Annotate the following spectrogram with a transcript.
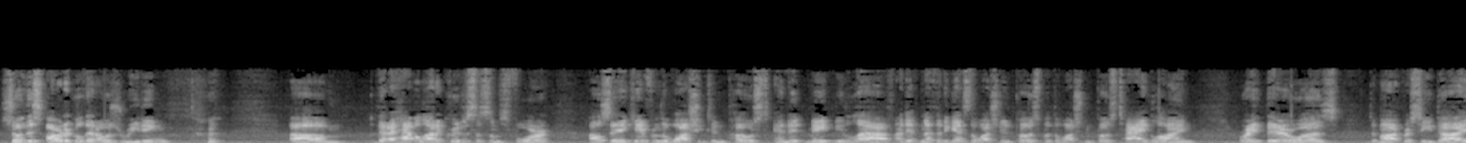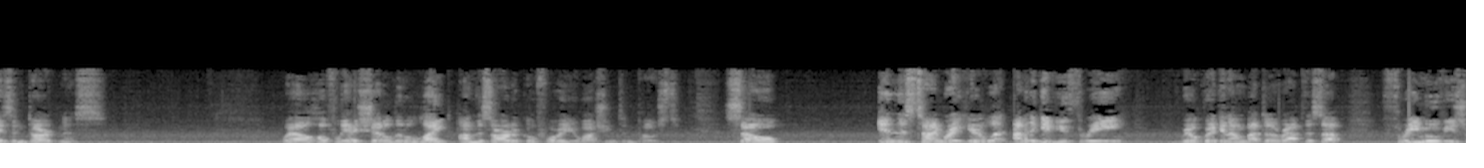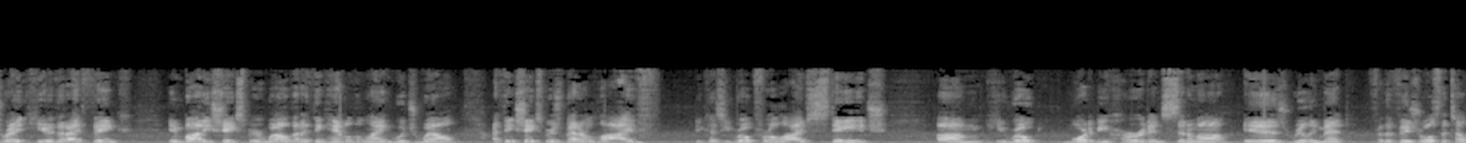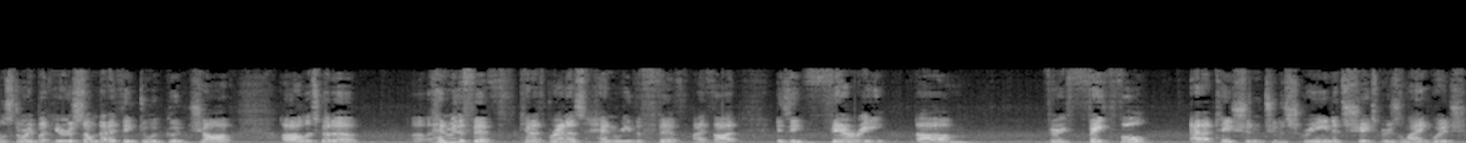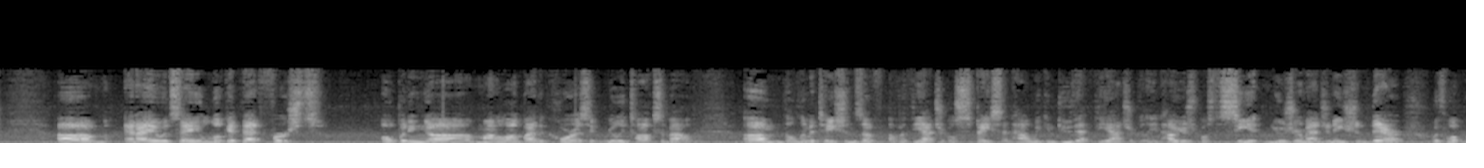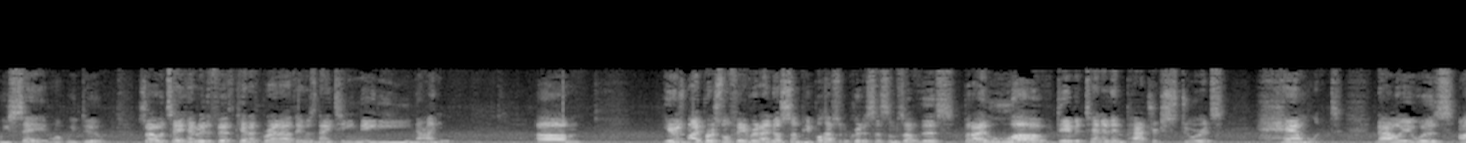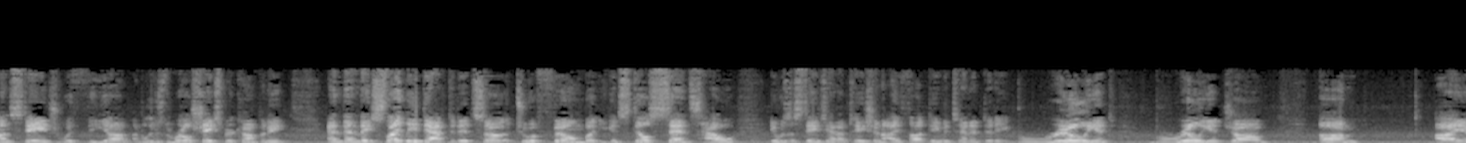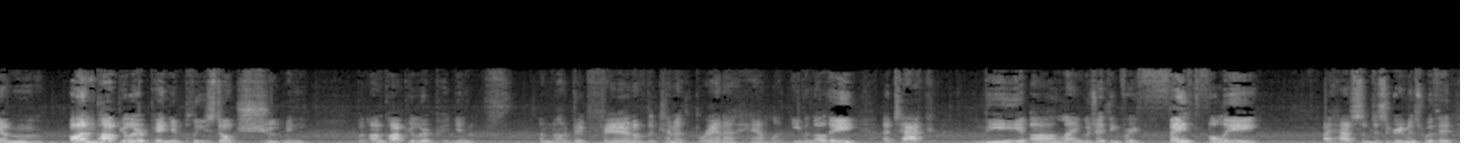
So, this article that I was reading, um, that I have a lot of criticisms for, I'll say it came from the Washington Post, and it made me laugh. I'd have nothing against the Washington Post, but the Washington Post tagline right there was Democracy dies in darkness. Well, hopefully, I shed a little light on this article for you, Washington Post. So, in this time right here, let, I'm going to give you three, real quick, and I'm about to wrap this up. Three movies right here that I think embody Shakespeare well, that I think handle the language well. I think Shakespeare's better live because he wrote for a live stage. Um, he wrote more to be heard, and cinema is really meant for the visuals that tell the story. But here are some that I think do a good job. Uh, let's go to uh, Henry V. Kenneth Branagh's Henry V. I thought is a very, um, very faithful adaptation to the screen. It's Shakespeare's language, um, and I would say look at that first opening uh, monologue by the chorus. It really talks about um, the limitations of, of a theatrical space and how we can do that theatrically and how you're supposed to see it and use your imagination there with what we say and what we do. So I would say Henry V, Kenneth Branagh, I think it was 1989. Um, here's my personal favorite. I know some people have some criticisms of this, but I love David Tennant and Patrick Stewart's Hamlet. Now it was on stage with the uh, I believe it was the Royal Shakespeare Company, and then they slightly adapted it so to a film, but you can still sense how it was a stage adaptation. I thought David Tennant did a brilliant, brilliant job. Um, I am unpopular opinion. Please don't shoot me, but unpopular opinion. I'm not a big fan of the Kenneth Branagh Hamlet, even though they attack the uh, language. I think very faithfully. I have some disagreements with it.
